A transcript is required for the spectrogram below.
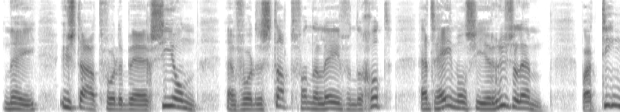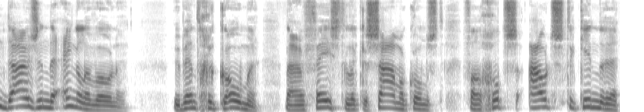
Nee, u staat voor de berg Sion en voor de stad van de levende God, het hemelse Jeruzalem, waar tienduizenden engelen wonen. U bent gekomen naar een feestelijke samenkomst van Gods oudste kinderen,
